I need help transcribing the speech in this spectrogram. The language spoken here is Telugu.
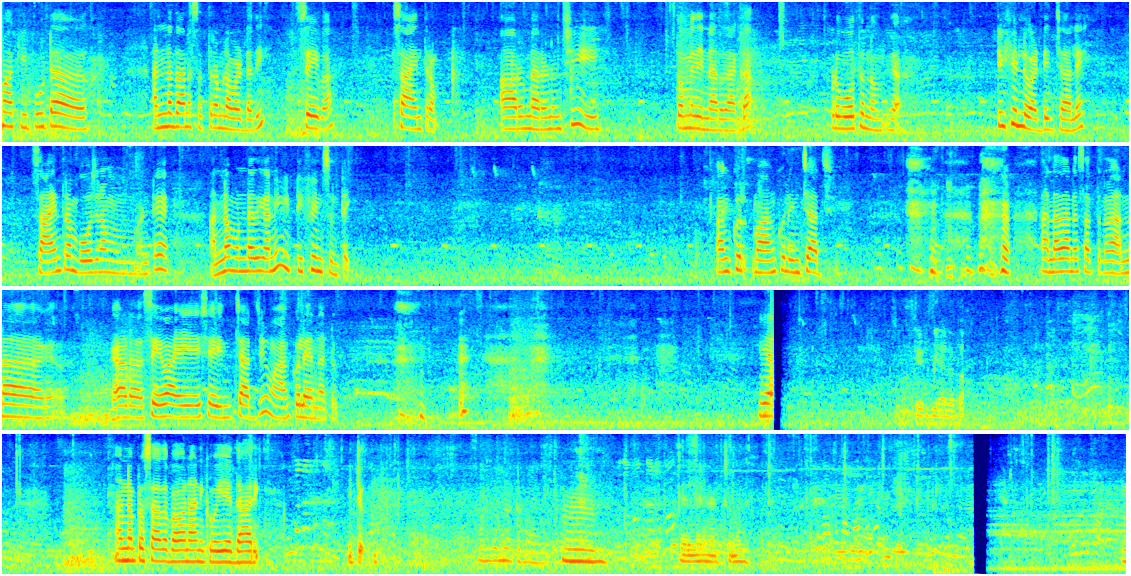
మాకు ఈ పూట అన్నదాన సత్రంలో పడ్డది. సేవ సాయంత్రం ఆరున్నర నుంచి తొమ్మిదిన్నర దాకా ఇప్పుడు పోతున్నాం ఇక. టిఫిన్లు వడ్డించాలి. సాయంత్రం భోజనం అంటే అన్నం ఉండదు కానీ టిఫిన్స్ ఉంటాయి. అంకుల్ మా అంకుల్ ఇన్ఛార్జ్. అన్నదాన సత్రం అన్న కాడ సేవ చేసే ఇన్ఛార్జ్ మా అంకులే అన్నట్టు. అన్నప్రసాద భవనానికి పోయే దారి. ఇటు. వెళ్ళినట్టున్నది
